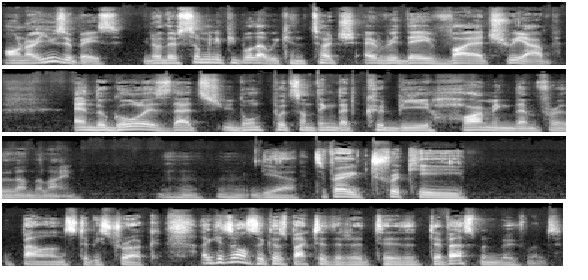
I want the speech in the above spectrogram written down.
on our user base. You know, there's so many people that we can touch every day via TreeApp, and the goal is that you don't put something that could be harming them further down the line. Mm-hmm, mm-hmm. Yeah, it's a very tricky balance to be struck. Like it also goes back to the to the divestment movement.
